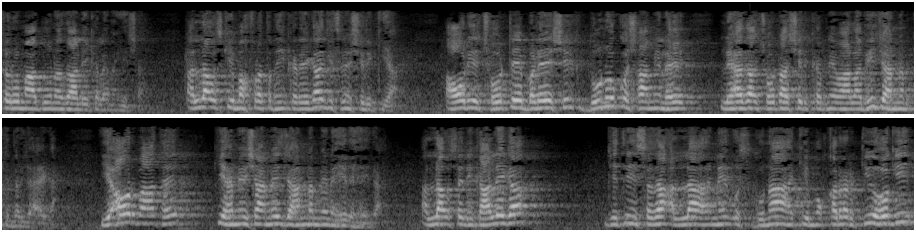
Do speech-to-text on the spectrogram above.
فرو مادون اللہ اس کی مفرت نہیں کرے گا جس نے شرک کیا۔ اور یہ چھوٹے بڑے شرک دونوں کو شامل ہے، لہذا چھوٹا شرک کرنے والا بھی جہنم کے اندر جائے گا۔ یہ اور بات ہے کہ ہمیشہ میں جہنم میں نہیں رہے گا۔ اللہ اسے نکالے گا جتنی سزا اللہ نے اس گناہ کی مقرر کی ہوگی،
